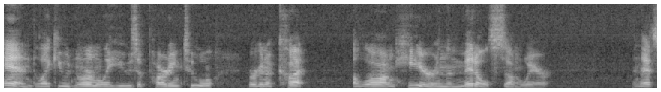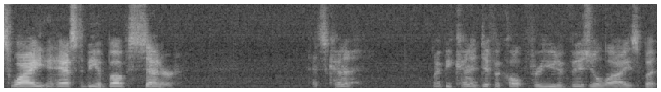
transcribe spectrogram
end like you would normally use a parting tool we're going to cut along here in the middle somewhere. And that's why it has to be above center. It's kind of, might be kind of difficult for you to visualize, but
